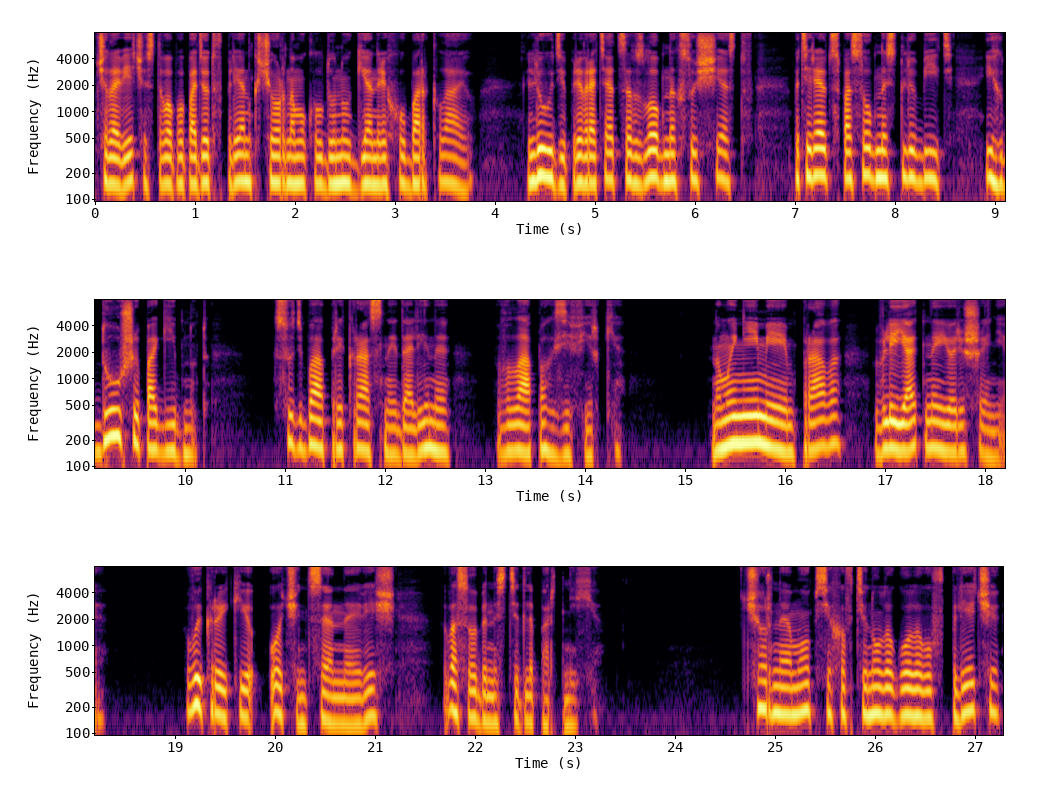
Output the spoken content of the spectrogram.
Человечество попадет в плен к черному колдуну Генриху Барклаю. Люди превратятся в злобных существ — потеряют способность любить, их души погибнут. Судьба прекрасной долины в лапах зефирки. Но мы не имеем права влиять на ее решение. Выкройки — очень ценная вещь, в особенности для портнихи. Черная мопсиха втянула голову в плечи,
